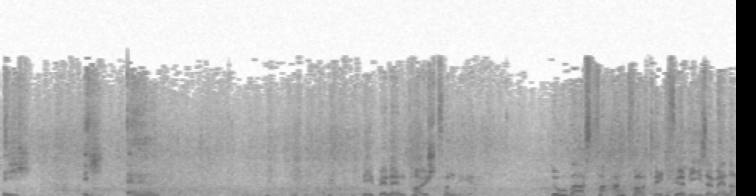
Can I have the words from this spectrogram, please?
Ich, ich, äh, Ich bin enttäuscht von dir. Du warst verantwortlich für diese Männer.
